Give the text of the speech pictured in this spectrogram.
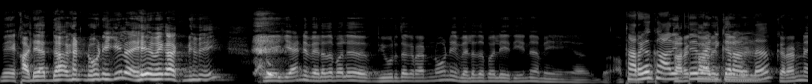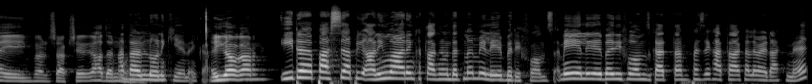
මේ කඩයක්දාගන්න ඕන කියලා ඒම එකක් නෙමෙයි. ඒ කියන්න වෙලදබල විවෘත කරන්න ඕනේ. වෙලදබලේ තියෙන මේ අප- තරගකාරීත්වය වැඩි කරන්න. කරන්න ඒ ඉන්ෆර්ශක්ෂය හදන්න අතන්න ඕන කියන එක. ඒකාරණ ඊට පස්ස අපි අනිවාරෙන් කතාගන දත්ම මේ ලේබරි ෆෝම්ස් මේ ලේබරි ෆෝම්ස් ගත්තම් පස කතා කළ වැඩක් නෑ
